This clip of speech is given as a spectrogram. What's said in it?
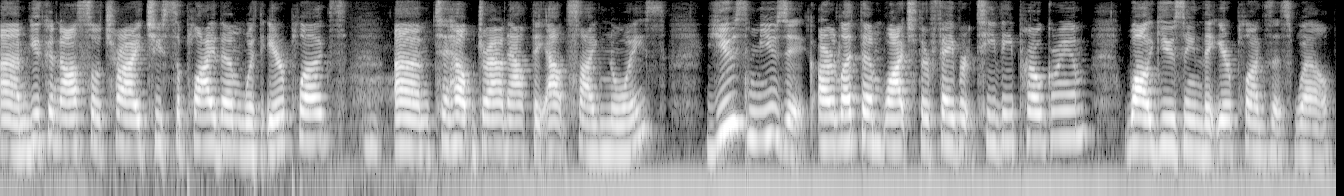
Um, you can also try to supply them with earplugs um, to help drown out the outside noise. Use music or let them watch their favorite TV program while using the earplugs as well.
